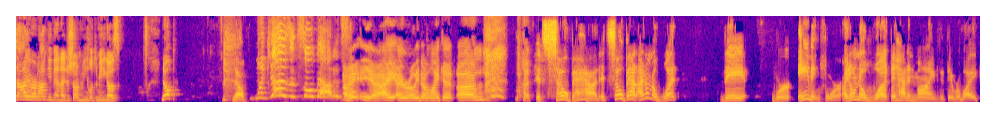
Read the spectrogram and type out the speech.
diehard hockey fan. I just showed him, he looked at me, he goes, Nope, no. like yes, it's so bad. It's so I, yeah, I I really don't like it. Um, but it's so bad. It's so bad. I don't know what they were aiming for. I don't know what they had in mind that they were like,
